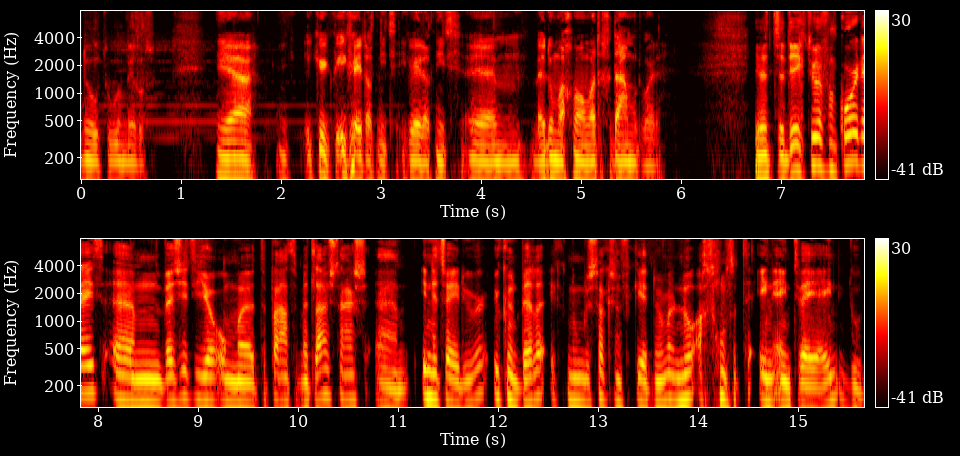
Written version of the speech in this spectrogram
toe inmiddels? Ja, ik, ik, ik, weet dat niet. Ik weet dat niet. Um, wij doen maar gewoon wat er gedaan moet worden. De directeur van Coordate. Um, wij zitten hier om uh, te praten met luisteraars um, in de tweede uur. U kunt bellen. Ik noemde straks een verkeerd nummer. 0800-1121. Ik doe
